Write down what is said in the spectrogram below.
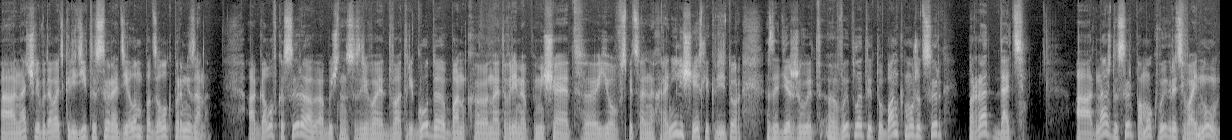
а, начали выдавать кредиты сыроделам под залог пармезана. А головка сыра обычно созревает 2-3 года. Банк э, на это время помещает э, ее в специальное хранилище. Если кредитор задерживает выплаты, то банк может сыр продать. А однажды сыр помог выиграть войну.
